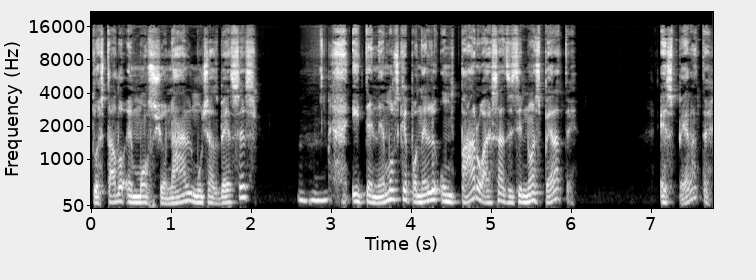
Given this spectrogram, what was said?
tu estado emocional muchas veces. Y tenemos que ponerle un paro a esas, decir, no, espérate, espérate.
